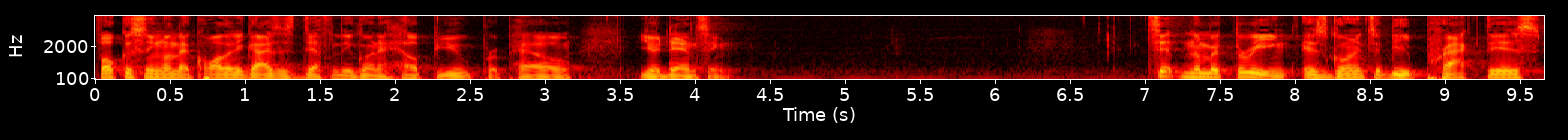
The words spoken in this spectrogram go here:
focusing on that quality, guys, is definitely going to help you propel your dancing. Tip number three is going to be practice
